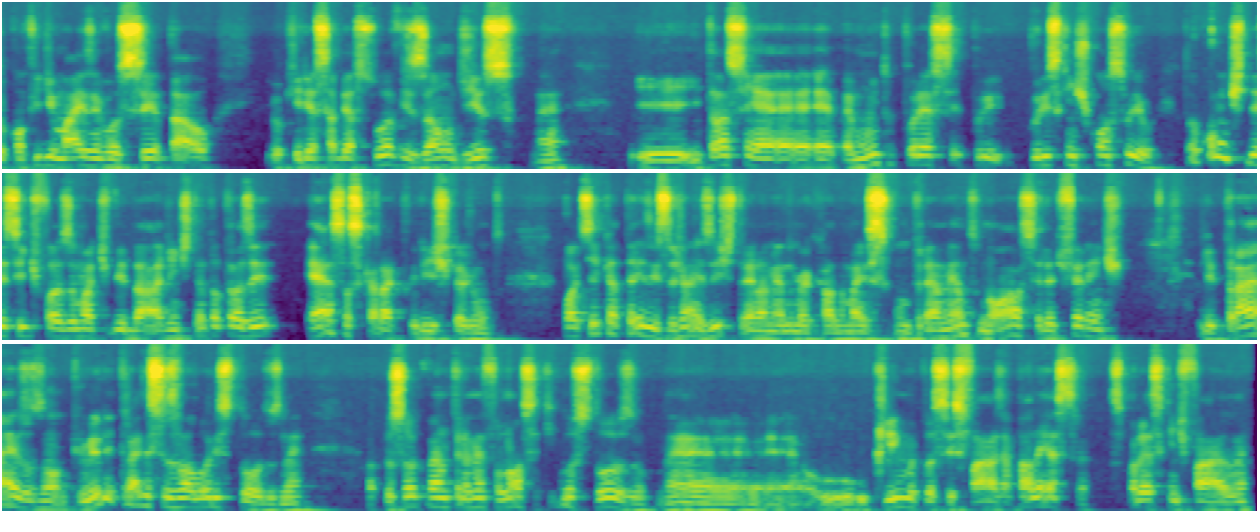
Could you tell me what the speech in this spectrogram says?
eu confio demais em você e tal, eu queria saber a sua visão disso, né? E, então, assim, é, é, é muito por, esse, por, por, isso que a gente construiu. Então, quando a gente decide fazer uma atividade, a gente tenta trazer essas características junto. Pode ser que até exista, já existe treinamento no mercado, mas um treinamento nosso, ele é diferente. Ele traz, os, primeiro ele traz esses valores todos, né? A pessoa que vai no treinamento fala, nossa, que gostoso, né? O, o clima que vocês fazem, a palestra, as palestras que a gente faz, né?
